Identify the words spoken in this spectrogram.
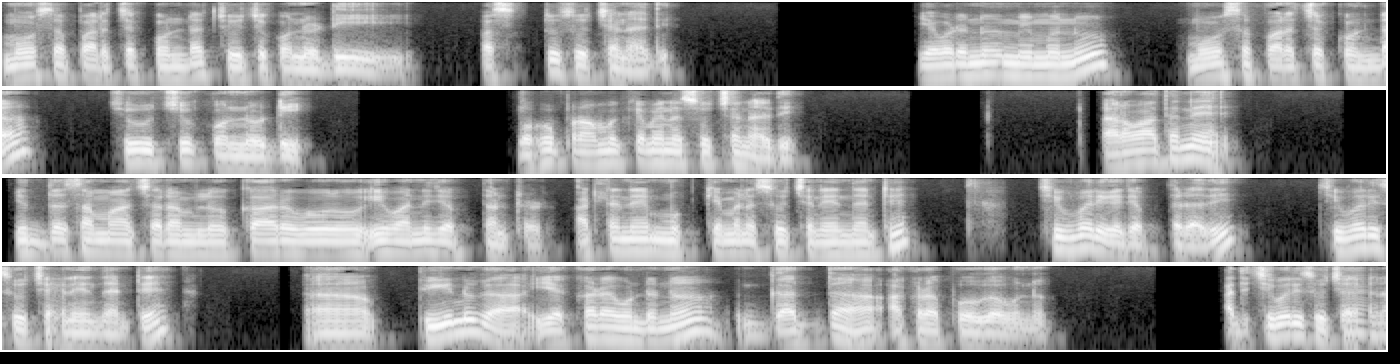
మోసపరచకుండా చూచుకొనుడి. ఫస్ట్ సూచన అది. ఎవడును మిమ్మను మోసపరచకుండా చూచుకొనుడి. బహు ప్రాముఖ్యమైన సూచన అది. తర్వాతనే యుద్ధ సమాచారంలో కరువు ఇవన్నీ చెప్తుంటాడు. అట్లనే ముఖ్యమైన సూచన ఏంటంటే చివరిగా చెప్తాడు అది. చివరి సూచన ఏంటంటే పీనుగా ఎక్కడ ఉండునో గద్ద అక్కడ పోగవును. అది చివరి సూచన.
